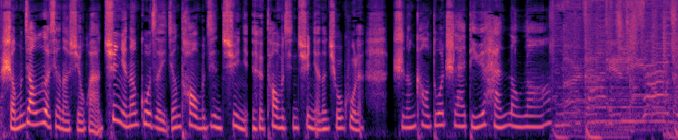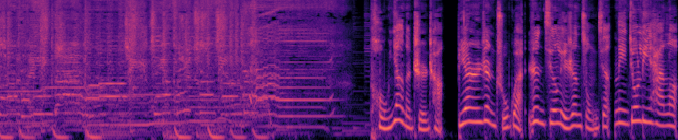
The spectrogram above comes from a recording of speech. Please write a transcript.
什么叫恶性的循环？去年的裤子已经套不进去年，套不进去年的秋裤了，只能靠多吃来抵御寒冷了。同样的职场，别人任主管、任经理、任总监，你就厉害了，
